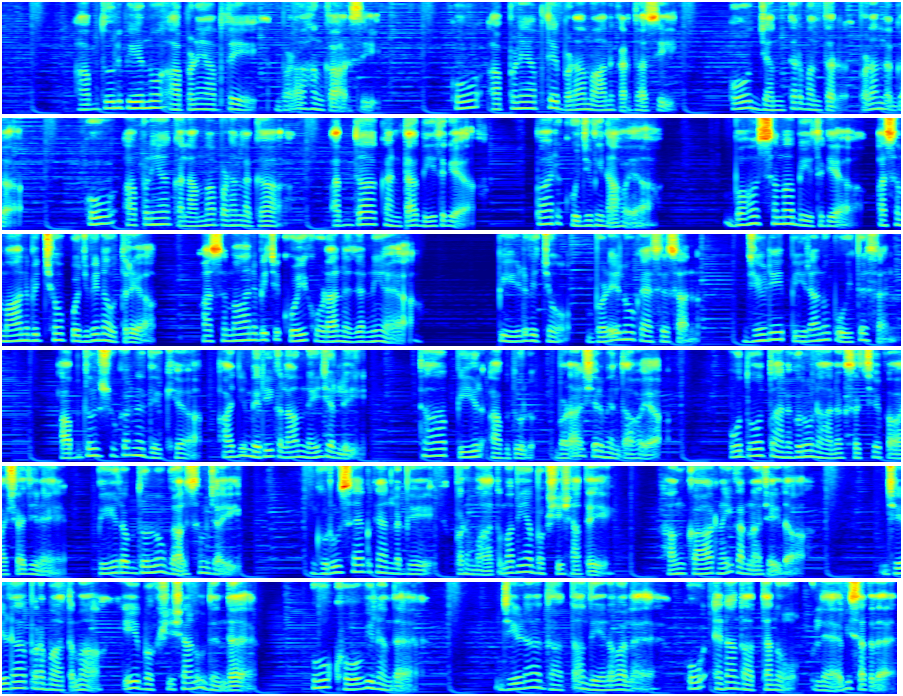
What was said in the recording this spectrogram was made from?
ਅਬਦੁਲ ਪੀਰ ਨੂੰ ਆਪਣੇ ਆਪ ਤੇ ਬੜਾ ਹੰਕਾਰ ਸੀ। ਉਹ ਆਪਣੇ ਆਪ ਤੇ ਬੜਾ ਮਾਣ ਕਰਦਾ ਸੀ। ਉਹ ਜੰਤਰ ਮੰਤਰ ਪੜਨ ਲੱਗਾ। ਉਹ ਆਪਣੀਆਂ ਕਲਾਮਾਂ ਪੜਨ ਲੱਗਾ। ਅੱਧਾ ਘੰਟਾ ਬੀਤ ਗਿਆ, ਪਰ ਕੁਝ ਵੀ ਨਾ ਹੋਇਆ। ਬਹੁਤ ਸਮਾਂ ਬੀਤ ਗਿਆ। ਅਸਮਾਨ ਵਿੱਚੋਂ ਕੁਝ ਵੀ ਨਾ ਉਤਰਿਆ। ਅਸਮਾਨ ਵਿੱਚ ਕੋਈ ਕੋੜਾ ਨਜ਼ਰ ਨਹੀਂ ਆਇਆ। ਭੀੜ ਵਿੱਚੋਂ ਬੜੇ ਲੋਕ ਐਸੇ ਸਨ, ਜਿਹੜੇ ਪੀਰਾਂ ਨੂੰ ਪੁੱਛਦੇ ਸਨ। ਅਬਦੁਲ ਸ਼ੁਕਰ ਨੇ ਦੇਖਿਆ, ਅੱਜ ਮੇਰੀ ਕਲਾਮ ਨਹੀਂ ਚੱਲੀ। ਤਾਂ ਪੀਰ ਅਬਦੁਲ ਬੜਾ ਸ਼ਰਮਿੰਦਾ ਹੋਇਆ। ਉਦੋਂ ਧੰਨ ਗੁਰੂ ਨਾਨਕ ਸੱਚੇ ਪਾਤਸ਼ਾਹ ਜੀ ਨੇ ਪੀਰ ਅਬਦੁਲ ਨੂੰ ਗੱਲ ਸਮਝਾਈ। ਗੁਰੂ ਸਾਹਿਬ ਕਹਿਣ ਲੱਗੇ, ਪਰਮਾਤਮਾ ਦੀਆਂ ਬਖਸ਼ਿਸ਼ਾਂ ਤੇ ਹੰਕਾਰ ਨਹੀਂ ਕਰਨਾ ਚਾਹੀਦਾ। ਜਿਹੜਾ ਪਰਮਾਤਮਾ ਇਹ ਬਖਸ਼ਿਸ਼ਾਂ ਨੂੰ ਦਿੰਦਾ ਹੈ, ਉਹ ਖੋ ਵੀ ਲੈਂਦਾ ਹੈ। ਜਿਹੜਾ ਦਾਤਾਂ ਦੇਣ ਵਾਲਾ ਹੈ, ਉਹ ਇਹਨਾਂ ਦਾਤਾਂ ਨੂੰ ਲੈ ਵੀ ਸਕਦਾ ਹੈ।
